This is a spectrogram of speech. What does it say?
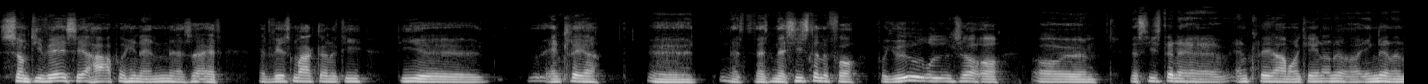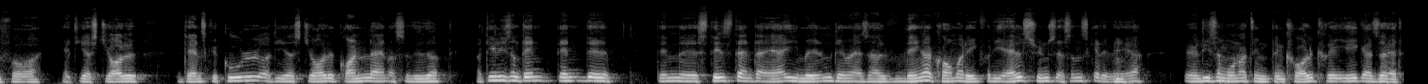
som de hver især har på hinanden, altså at, at vestmagterne, de, de øh, anklager øh, nazisterne for, for jødeudrydelser, og, og øh, nazisterne anklager amerikanerne og englænderne for, at de har stjålet det danske guld, og de har stjålet Grønland osv. Og, og det er ligesom den, den, den, den øh, stillstand, der er imellem dem. Altså længere kommer det ikke, fordi alle synes, at sådan skal det være. Mm øh, ligesom under den, den kolde krig, ikke? Altså at,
